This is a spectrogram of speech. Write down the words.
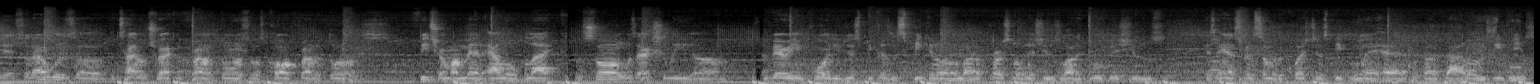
Yeah, so that was uh, the title track of Crown of Thorns, so it's called Crown of Thorns, featuring my man Aloe Blacc. The song was actually um, very important just because it's speaking on a lot of personal issues, a lot of group issues. It's answering some of the questions people may have about dilated peoples.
